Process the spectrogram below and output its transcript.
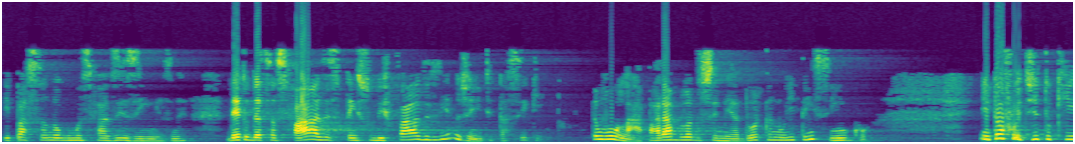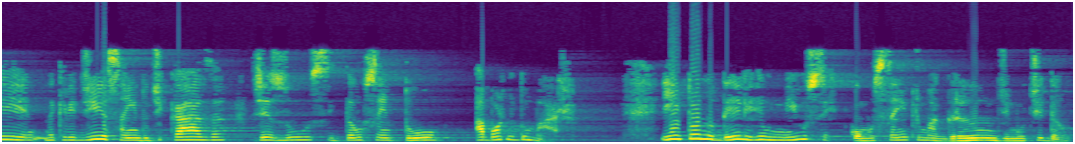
e passando algumas fasezinhas. Né? Dentro dessas fases tem subfases e a gente está seguindo. Então vamos lá, a parábola do semeador está no item 5. Então foi dito que naquele dia, saindo de casa, Jesus então sentou à borda do mar. E em torno dele reuniu-se, como sempre, uma grande multidão.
